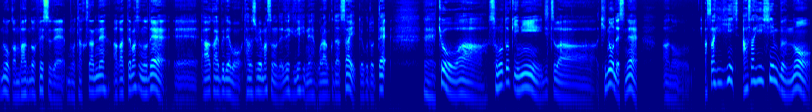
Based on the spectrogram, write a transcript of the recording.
農家バンドフェスでもうたくさんね上がってますので、えー、アーカイブでも楽しめますのでぜひぜひねご覧くださいということでえー、今日はその時に実は昨日ですねあの朝日朝日新聞の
